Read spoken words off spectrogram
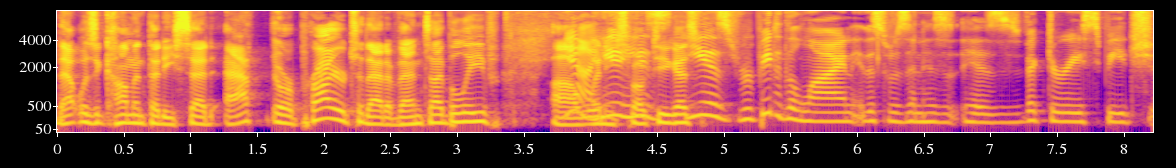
That was a comment that he said at or prior to that event, I believe, uh, when he, spoke to you guys. He has repeated the line. This was in his his victory speech.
